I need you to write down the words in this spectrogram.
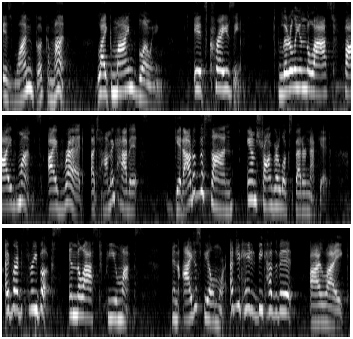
is one book a month. Like mind blowing. It's crazy. Literally, in the last five months, I've read Atomic Habits, Get Out of the Sun, and Stronger Looks Better Naked. I've read three books in the last few months, and I just feel more educated because of it. I like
